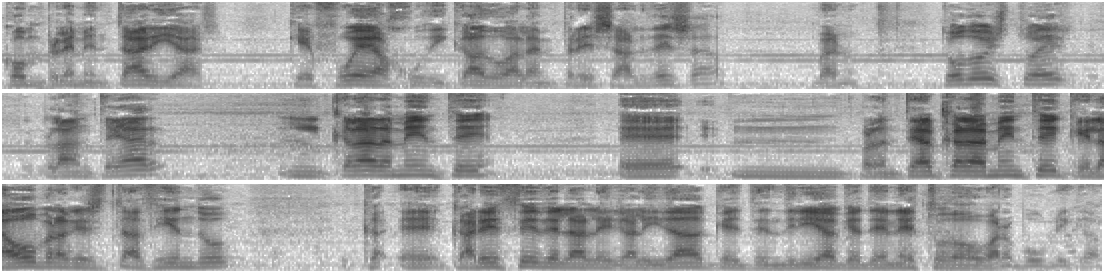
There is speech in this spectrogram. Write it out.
complementarias que fue adjudicado a la empresa Aldesa. Bueno, todo esto es plantear claramente, eh, mm, plantear claramente que la obra que se está haciendo eh, carece de la legalidad que tendría que tener toda obra pública.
